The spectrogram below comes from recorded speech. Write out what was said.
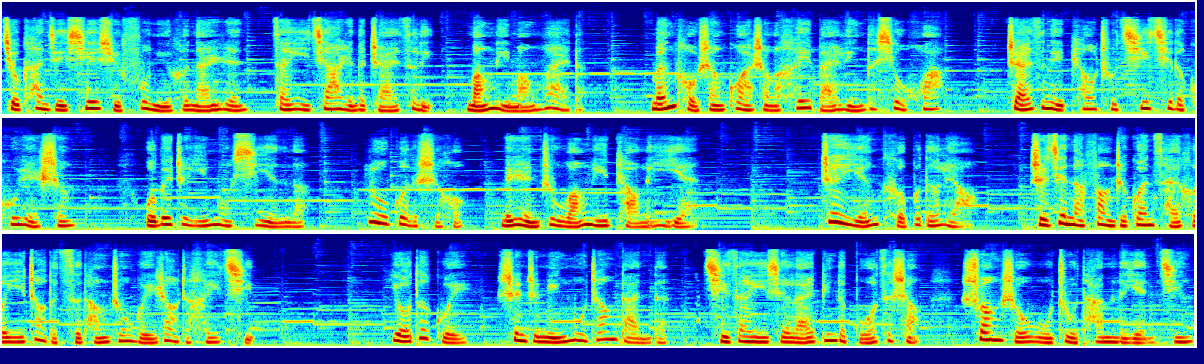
就看见些许妇女和男人在一家人的宅子里忙里忙外的。门口上挂上了黑白绫的绣花，宅子内飘出凄凄的哭怨声。我被这一幕吸引了，路过的时候没忍住往里瞟了一眼。这一眼可不得了，只见那放着棺材和遗照的祠堂中围绕着黑气，有的鬼甚至明目张胆的。骑在一些来宾的脖子上，双手捂住他们的眼睛。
